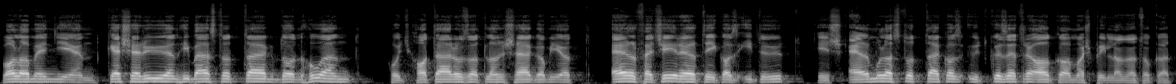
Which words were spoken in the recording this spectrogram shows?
Valamennyien keserűen hibáztatták Don Juant, hogy határozatlansága miatt elfecsérelték az időt, és elmulasztották az ütközetre alkalmas pillanatokat.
